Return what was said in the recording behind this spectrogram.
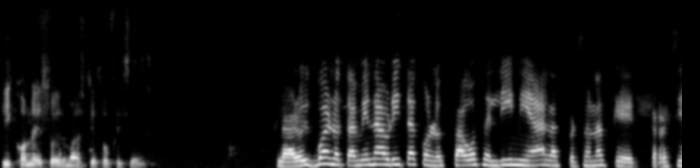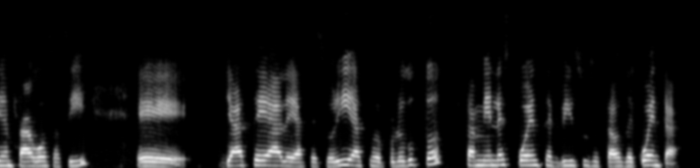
y con eso es más que suficiente. Claro, y bueno, también ahorita con los pagos en línea, las personas que reciben pagos así, eh, ya sea de asesorías o de productos, también les pueden servir sus estados de cuenta.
